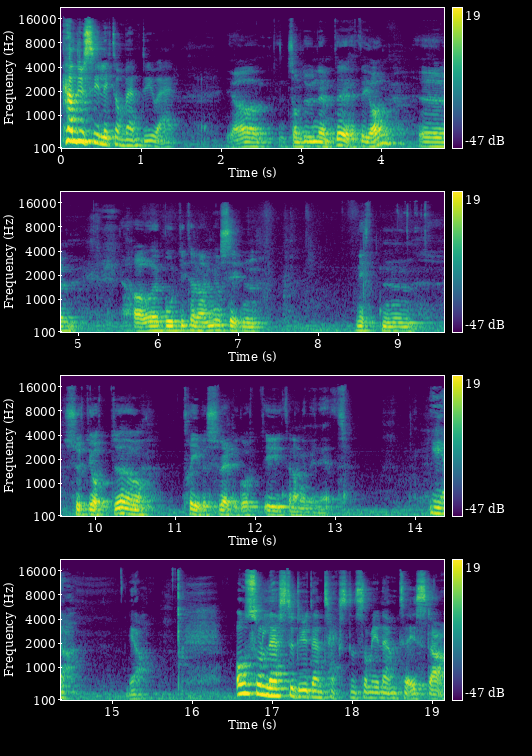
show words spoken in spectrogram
Kan du si litt om hvem du er? Ja, som du nevnte, jeg heter Jan. Jeg har bodd i Tananger siden 1978 og trives veldig godt i Tananger menighet. Ja. Ja. Og så leste du den teksten som jeg nevnte i stad.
